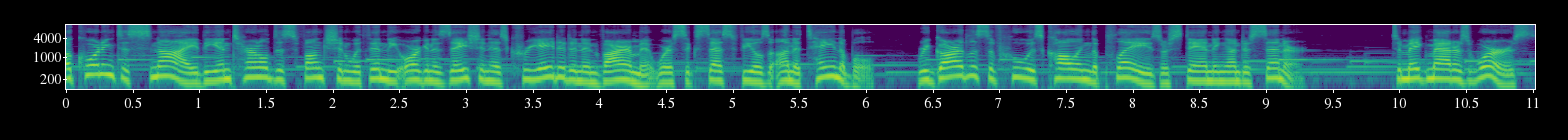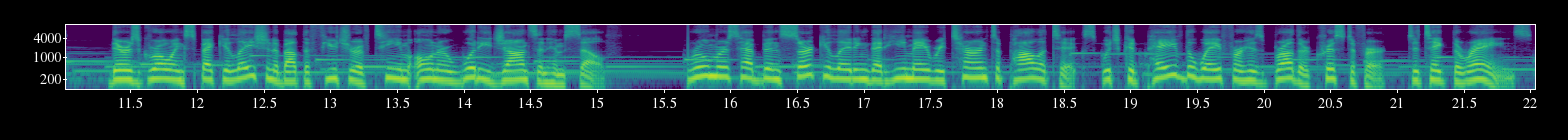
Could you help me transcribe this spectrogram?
According to SNY, the internal dysfunction within the organization has created an environment where success feels unattainable, regardless of who is calling the plays or standing under center. To make matters worse, there is growing speculation about the future of team owner Woody Johnson himself. Rumors have been circulating that he may return to politics, which could pave the way for his brother, Christopher, to take the reins.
